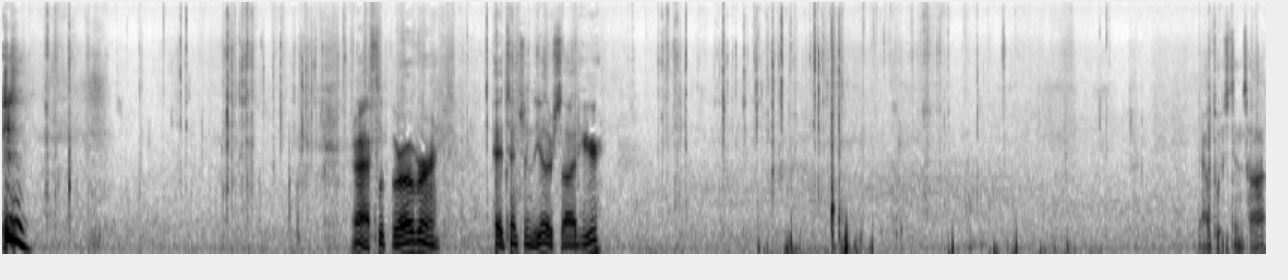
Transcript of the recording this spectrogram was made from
Alright, flip her over and pay attention to the other side here. Altoids tin's hot.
